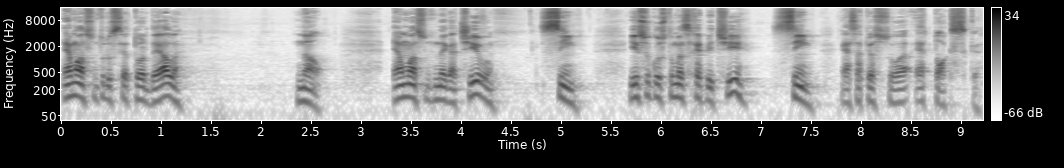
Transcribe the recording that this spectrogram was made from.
É um assunto do setor dela? Não. É um assunto negativo? Sim. Isso costuma se repetir? Sim. Essa pessoa é tóxica.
